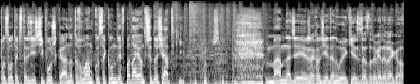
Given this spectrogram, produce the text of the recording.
po złote 40 puszka, no to w ułamku sekundy wpadają trzy do siatki. Mam nadzieję, że choć jeden łyk jest za zdrowie lewego.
